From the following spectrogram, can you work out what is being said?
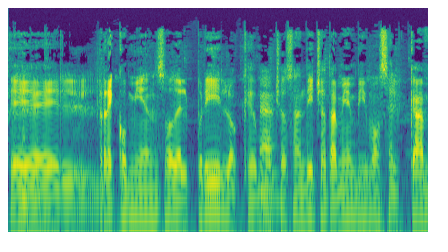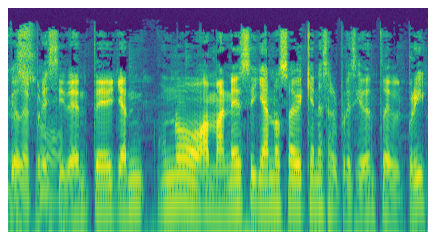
eh, el recomienzo del PRI, lo que Claro. muchos han dicho. También vimos el cambio de Eso. presidente. Ya uno amanece y ya no sabe quién es el presidente del PRI.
